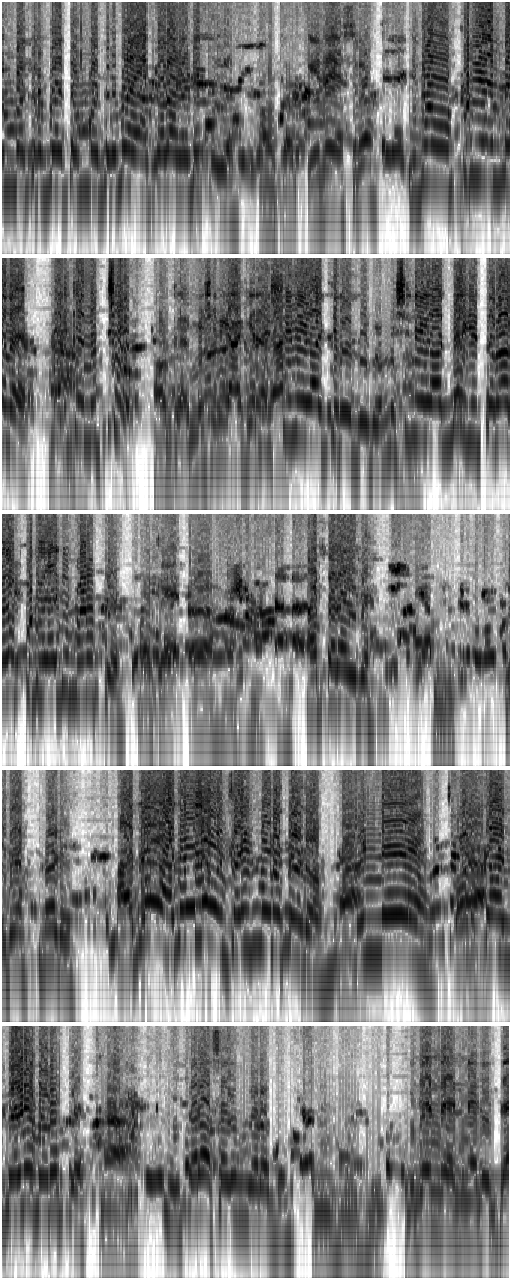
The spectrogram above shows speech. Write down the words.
ಎಂಬತ್ತು ರೂಪಾಯಿ ತೊಂಬತ್ತು ರೂಪಾಯಿ ಆ ತರ ನಡೀತಿದೆ. ಓಕೆ ಇದೆ ಹೆಸರು? ಇದು ಪುಡಿ ಅಂತಾನೆ ಅದಕ್ಕೆ ನುಚ್ಚು. ಓಕೆ ಮಿಷಿನ್ ಹಾಕಿರ ಮಿಷಿನಿಗೆ ಹಾಕಿರೋದು ಇದು. ಮಿಷಿನ್ ಹಾಕಿದಾಗ ಈ ತರ ಎಲ್ಲ ಪುಡಿಯಾಗಿ ಬೀಳುತ್ತೆ. ಓಕೆ ಆ ತರ ಇದೆ. ಇದು ನೋಡಿ. ಅದು ಅದ್ರಲ್ಲೇ ಒಂದ್ ಸೈಜ್ ಬರುತ್ತೆ ಅದು. ನಿನ್ನೆ ಹೊಡ್ಕ ಅಂತ ಹೇಳಿ ಬರುತ್ತೆ. ಈ ತರ ಸೈಜ್ ಬರುತ್ತೆ. ಇದೆಲ್ಲ ರೇಟ್ ನಡೀತೆ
